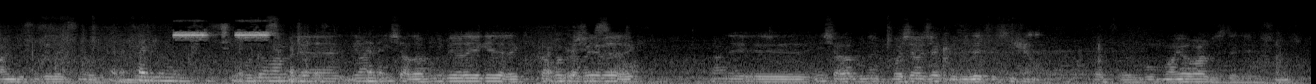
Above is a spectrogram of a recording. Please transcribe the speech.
Aynı düşünceler içinde olduklarını gördük. O zaman e, yani inşallah bunu bir araya gelerek, kafa kafaya vererek yani e, inşallah bunu başaracak bir milletiz. Evet, e, bu maya var bizde diye düşünüyoruz.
